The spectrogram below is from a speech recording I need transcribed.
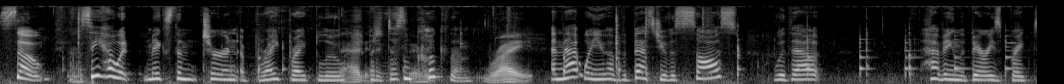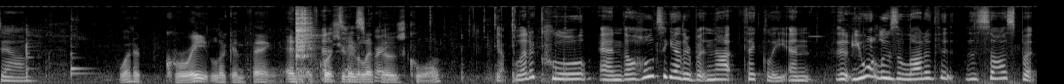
So, see how it makes them turn a bright, bright blue, but it doesn't very- cook them. right. And that way you have the best. You have a sauce without having the berries break down. What a great looking thing. And of course, you're going to let great. those cool. Yep, let it cool, and they'll hold together, but not thickly. And th- you won't lose a lot of the, the sauce, but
